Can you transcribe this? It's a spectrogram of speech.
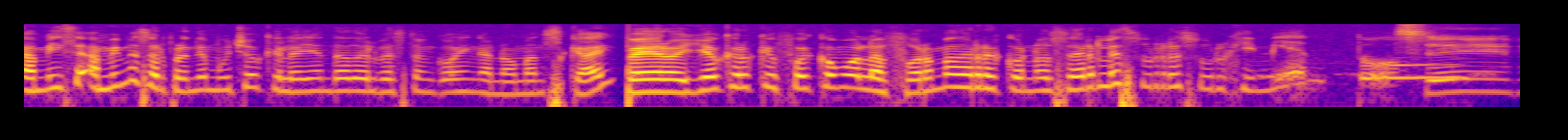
a mí, se- a mí me sorprendió mucho que le hayan dado el Best Ongoing a No Man's Sky, pero yo creo que fue como la forma de reconocerle su resurgimiento. Sí.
